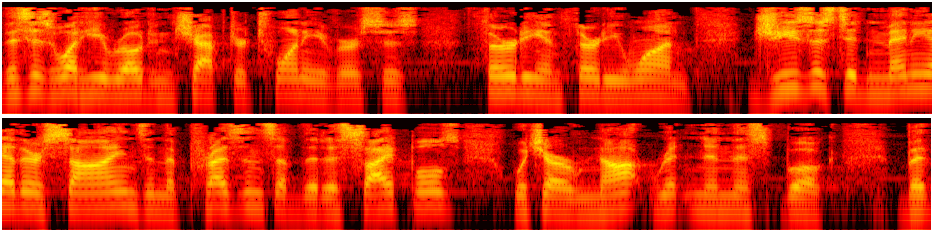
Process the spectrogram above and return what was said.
This is what he wrote in chapter 20 verses 30 and 31. Jesus did many other signs in the presence of the disciples which are not written in this book, but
